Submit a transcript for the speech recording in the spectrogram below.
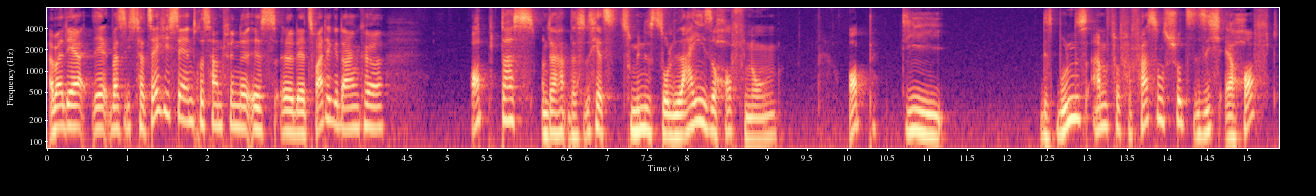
Aber der, der, was ich tatsächlich sehr interessant finde, ist äh, der zweite Gedanke, ob das, und das ist jetzt zumindest so leise Hoffnung, ob die, das Bundesamt für Verfassungsschutz sich erhofft,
